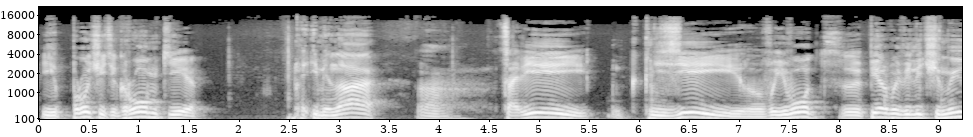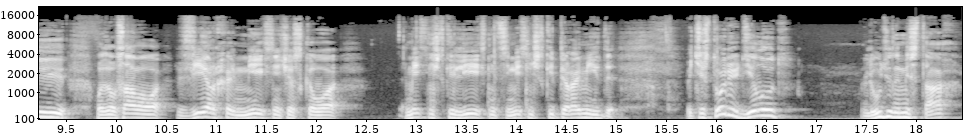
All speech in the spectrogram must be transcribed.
и прочие эти громкие имена а, царей, князей, воевод первой величины, вот этого самого верха местнического, местнической лестницы, местнической пирамиды. Ведь историю делают люди на местах,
